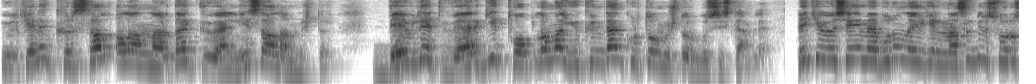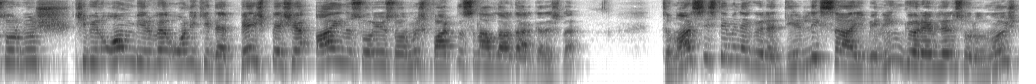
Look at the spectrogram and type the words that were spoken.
Ülkenin kırsal alanlarda güvenliği sağlanmıştır. Devlet vergi toplama yükünden kurtulmuştur bu sistemle. Peki ÖSYM bununla ilgili nasıl bir soru sormuş? 2011 ve 12'de peş peşe aynı soruyu sormuş farklı sınavlarda arkadaşlar. Tımar sistemine göre dirlik sahibinin görevleri sorulmuş.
